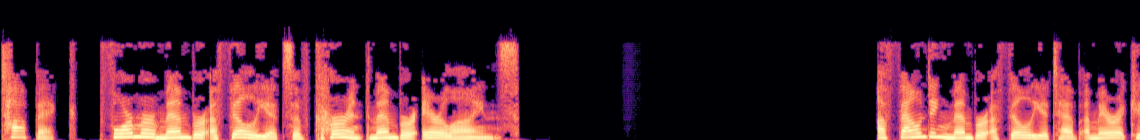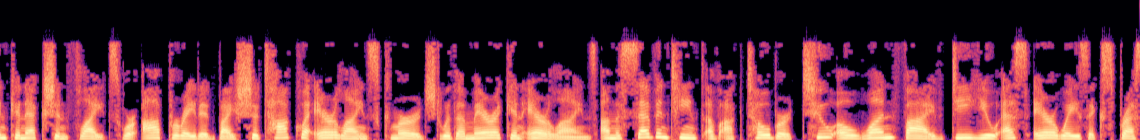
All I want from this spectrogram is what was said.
Topic. Former member affiliates of current member airlines A founding member affiliateb American Connection flights were operated by Chautauqua Airlines merged with American Airlines on 17 October 2015 DUS Airways Express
